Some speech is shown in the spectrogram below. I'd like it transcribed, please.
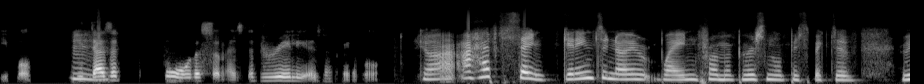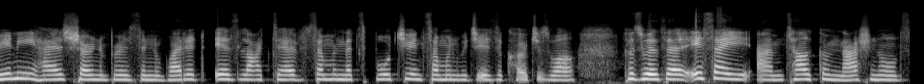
people. Mm. He hmm. does it for the swimmers. It really is incredible. Yeah, I have to say, getting to know Wayne from a personal perspective really has shown a person what it is like to have someone that supports you and someone which is a coach as well. Because with the SA um, Telkom Nationals,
